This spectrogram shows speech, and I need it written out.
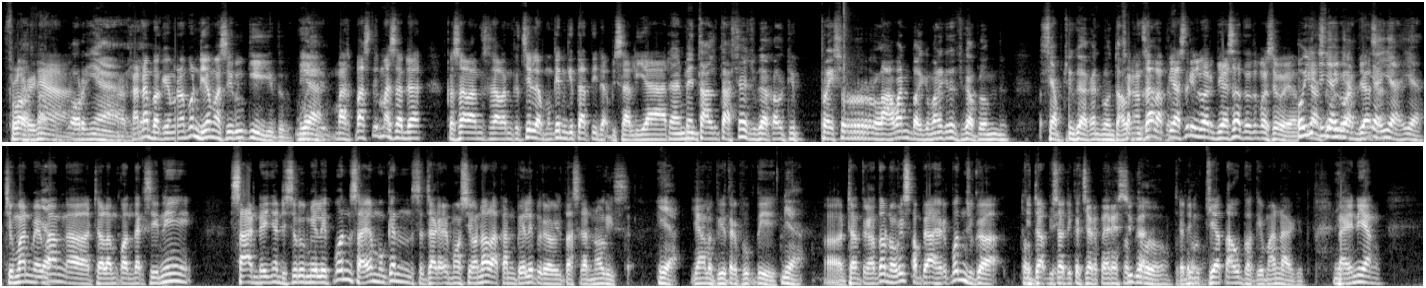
floornya. Floornya. Nah, karena ya. bagaimanapun dia masih rookie gitu. Ya. Masih, mas, pasti masih ada kesalahan-kesalahan kecil yang mungkin kita tidak bisa lihat. Dan mentalitasnya juga kalau di pressure lawan bagaimana kita juga belum siap juga kan belum tahu. Jangan salah, Piastri luar biasa tetap Mas ya. Oh iya, iya, luar iya, biasa. Iya, iya, iya. Cuman iya. memang ya. uh, dalam konteks ini seandainya disuruh milih pun saya mungkin secara emosional akan pilih prioritaskan Norris. Iya. Yang lebih terbukti. Iya. Uh, dan ternyata Norris sampai akhir pun juga Betul. tidak bisa dikejar Perez juga. Betul. Jadi dia tahu bagaimana gitu. Ya. Nah, ini yang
